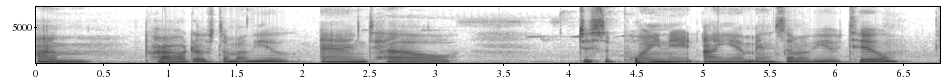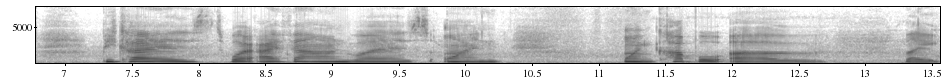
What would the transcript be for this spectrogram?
I'm proud of some of you and how disappointed I am in some of you too because what I found was on on couple of like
